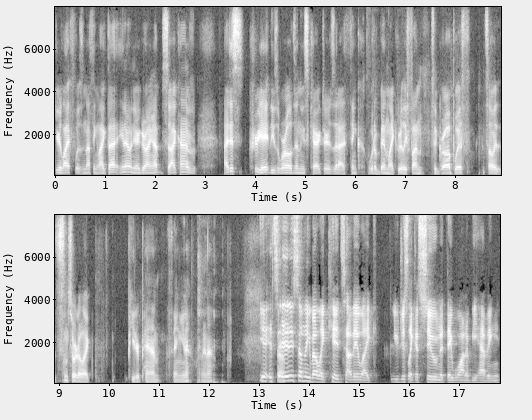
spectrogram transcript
your life was nothing like that, you know, when you're growing up. So I kind of I just create these worlds and these characters that I think would have been like really fun to grow up with. It's always some sort of like Peter Pan thing, you know. I don't know. yeah, it's so. it is something about like kids how they like you just like assume that they want to be having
